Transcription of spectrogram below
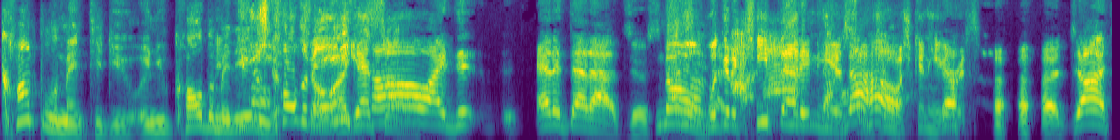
complimented you, and you called him an idiot. You just called him so an I idiot? guess uh, no, so. I did. Edit that out, Zeus. no, we're going to keep that in here so No, Josh can hear no. it. Josh.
